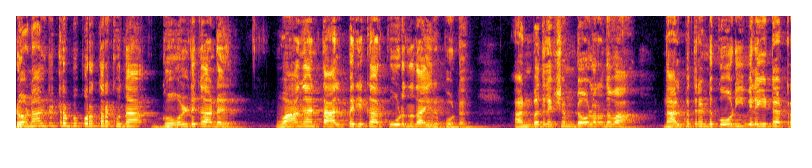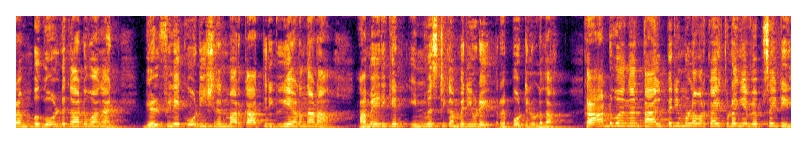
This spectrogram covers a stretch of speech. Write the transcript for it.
ഡൊണാൾഡ് ട്രംപ് പുറത്തിറക്കുന്ന ഗോൾഡ് കാർഡ് വാങ്ങാൻ താൽപ്പര്യക്കാർ കൂടുന്നതായി റിപ്പോർട്ട്. അൻപത് ലക്ഷം ഡോളർ അഥവാ നാൽപ്പത്തിരണ്ട് കോടി വിലയിട്ട ട്രംപ് ഗോൾഡ് കാർഡ് വാങ്ങാൻ ഗൾഫിലെ കോടീശ്വരന്മാർ കാത്തിരിക്കുകയാണെന്നാണ് അമേരിക്കൻ ഇൻവെസ്റ്റ് കമ്പനിയുടെ റിപ്പോർട്ടിലുള്ളത്. കാർഡ് വാങ്ങാൻ താൽപ്പര്യമുള്ളവർക്കായി തുടങ്ങിയ വെബ്സൈറ്റിൽ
